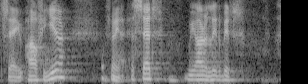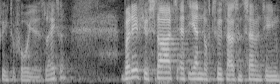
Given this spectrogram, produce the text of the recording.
say, half a year. So yeah, as said, we are a little bit three to four years later. But if you start at the end of 2017,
